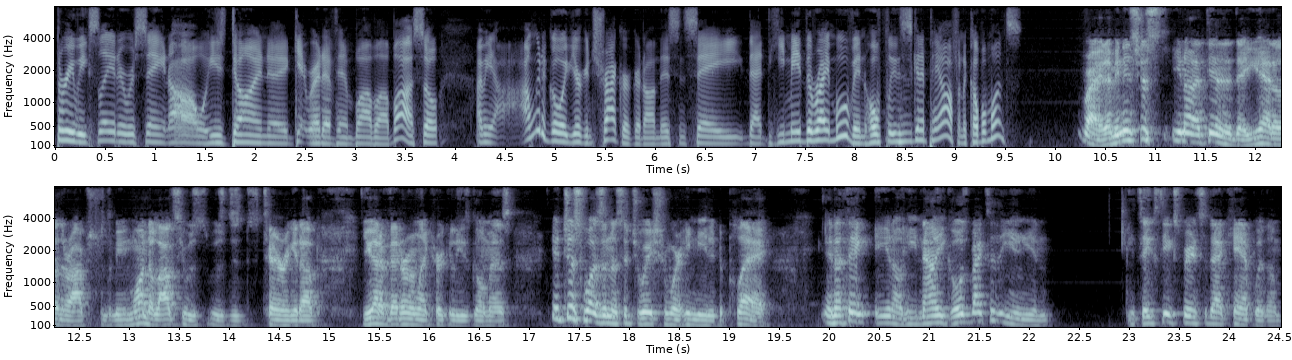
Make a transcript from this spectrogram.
three weeks later we're saying, oh, he's done, uh, get rid of him, blah blah blah. So. I mean, I'm going to go with Jurgen's track record on this and say that he made the right move, and hopefully this is going to pay off in a couple months. Right. I mean, it's just you know, at the end of the day, you had other options. I mean, Wondolowski was was just tearing it up. You got a veteran like Herculez Gomez. It just wasn't a situation where he needed to play. And I think you know he now he goes back to the Union. He takes the experience of that camp with him,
